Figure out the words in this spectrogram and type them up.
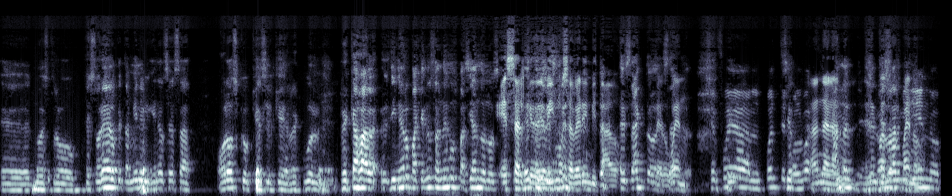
eh, nuestro tesorero, que también el ingeniero César Orozco, que es el que recurre, recaba el dinero para que nos andemos paseándonos. Es al que debimos haber invitado. Exacto, Pero exacto. bueno, Se fue al puente Sí, ándale, en el Vamos Colbán, bueno.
